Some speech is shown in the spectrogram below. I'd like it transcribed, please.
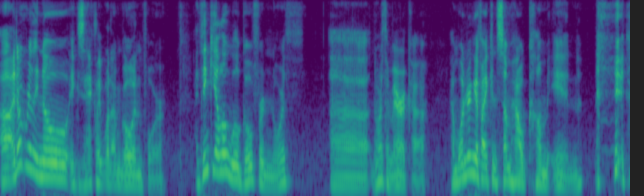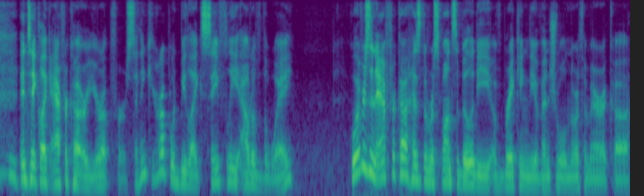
Uh, I don't really know exactly what I'm going for. I think yellow will go for North uh, North America. I'm wondering if I can somehow come in and take like Africa or Europe first. I think Europe would be like safely out of the way. Whoever's in Africa has the responsibility of breaking the eventual North America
